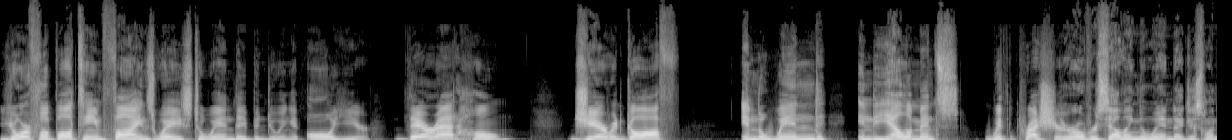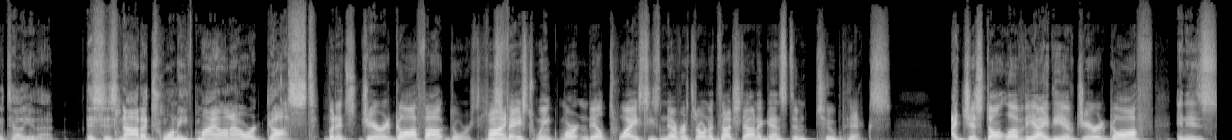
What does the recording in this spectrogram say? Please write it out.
your football team finds ways to win. They've been doing it all year. They're at home. Jared Goff in the wind, in the elements, with pressure. You're overselling the wind. I just want to tell you that. This is not a 20 mile an hour gust. but it's Jared Goff outdoors. He's Fine. faced Wink Martindale twice. He's never thrown a touchdown against him, two picks. I just don't love the idea of Jared Goff in his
